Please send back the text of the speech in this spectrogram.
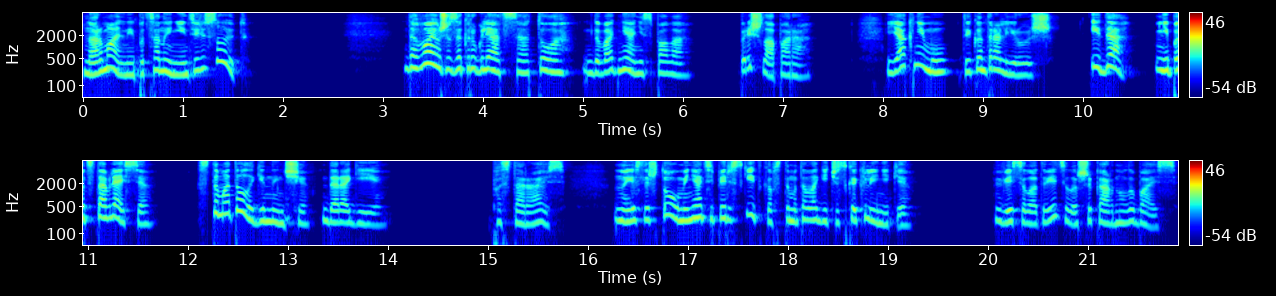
Нормальные пацаны не интересуют? «Давай уже закругляться, а то два дня не спала. Пришла пора». Я к нему, ты контролируешь. И да, не подставляйся. Стоматологи нынче дорогие. Постараюсь. Но если что, у меня теперь скидка в стоматологической клинике. Весело ответила, шикарно улыбаясь.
